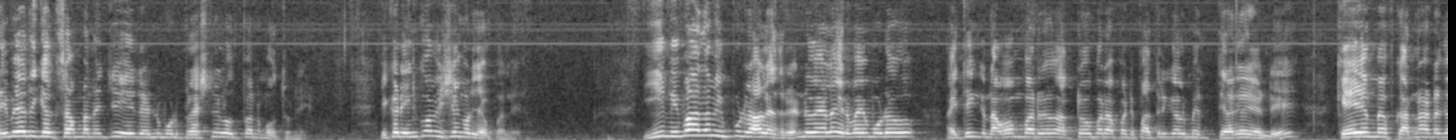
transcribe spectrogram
నివేదికకు సంబంధించి రెండు మూడు ప్రశ్నలు ఉత్పన్నమవుతున్నాయి. ఇక్కడ ఇంకో విషయం కూడా చెప్పాలి. ఈ వివాదం ఇప్పుడు రాలేదు. రెండు వేల ఇరవై మూడు ఐ థింక్ నవంబర్ అక్టోబర్ అప్పటి పత్రికలు మీరు తిరగేయండి. KMF Karnataka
